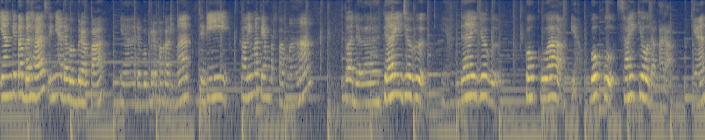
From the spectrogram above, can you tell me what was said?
yang kita bahas ini ada beberapa ya, ada beberapa kalimat. Jadi kalimat yang pertama itu adalah daijoubu ya daijoubu boku wa ya boku saikyou dakara. Ya.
